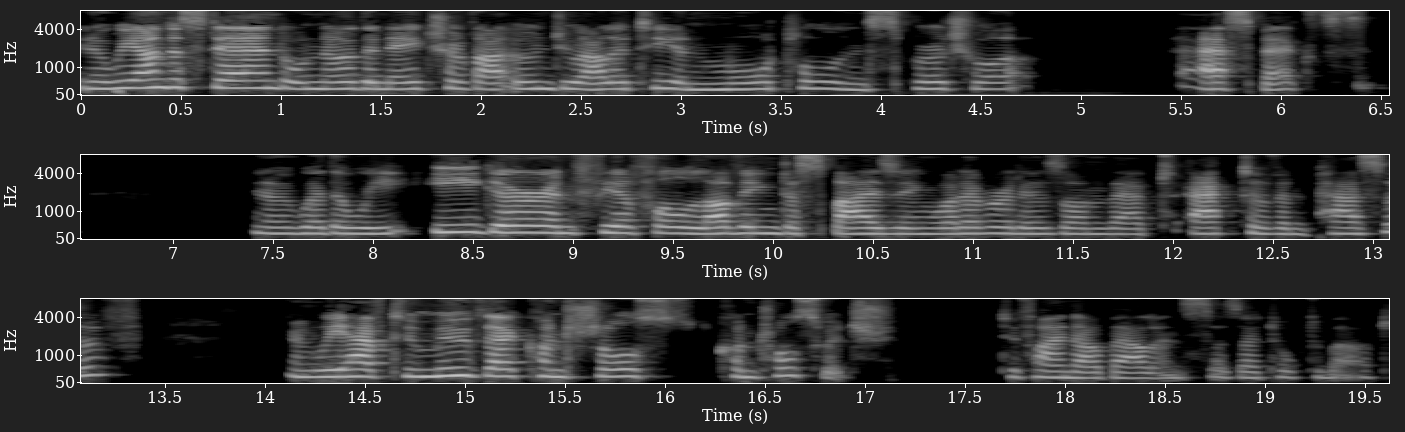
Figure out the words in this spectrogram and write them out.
You know, we understand or know the nature of our own duality and mortal and spiritual aspects you know whether we eager and fearful loving despising whatever it is on that active and passive and we have to move that control control switch to find our balance as i talked about.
